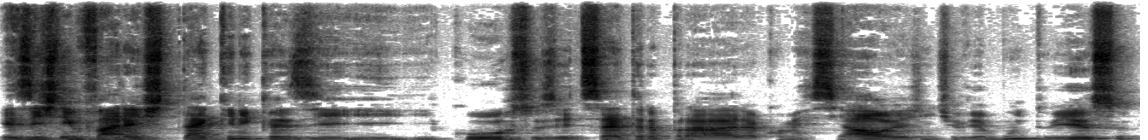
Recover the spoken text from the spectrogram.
existem várias técnicas e, e, e cursos, etc., para a área comercial, e a gente vê muito isso.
